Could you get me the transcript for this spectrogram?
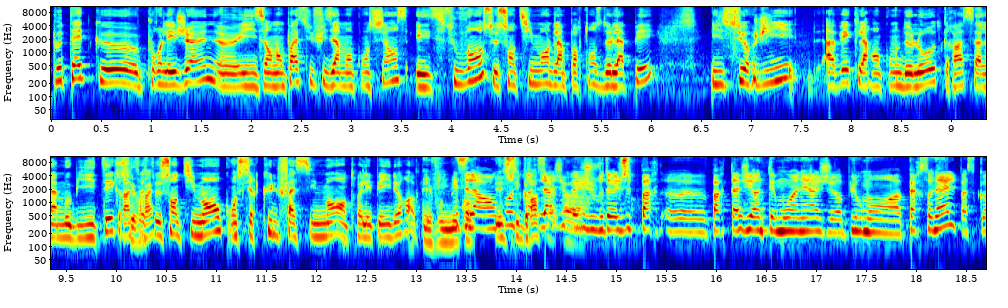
peut-être que pour les jeunes, ils n'en ont pas suffisamment conscience. Et souvent, ce sentiment de l'importance de la paix, il surgit avec la rencontre de l'autre, grâce à la mobilité, grâce à ce sentiment qu'on circule facilement entre les pays d'Europe. Et, c'est la rencontre. là, je, voudrais juste euh, partager un témoignage purement euh, personnel parce que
